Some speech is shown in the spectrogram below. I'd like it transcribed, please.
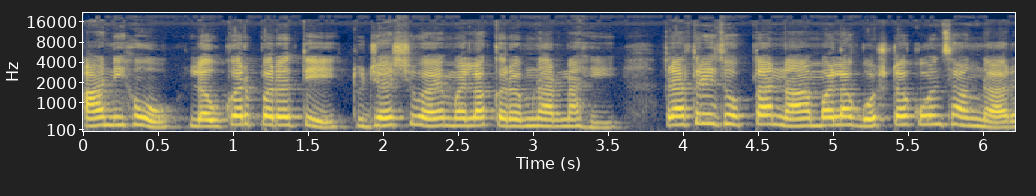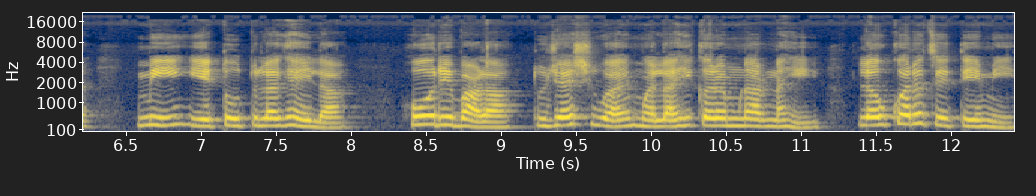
आणि हो लवकर परत ये. तुझ्याशिवाय मला करमणार नाही. रात्री झोपताना मला गोष्ट कोण सांगणार? मी येतो तुला घ्यायला. हो रे बाळा तुझ्याशिवाय मलाही करमणार नाही. लवकरच येते मी.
